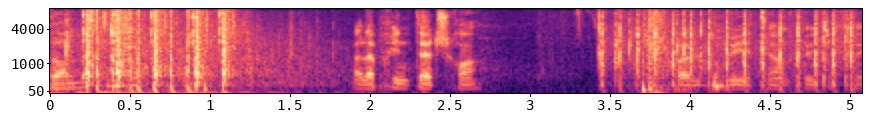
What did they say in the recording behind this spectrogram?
Dans le bâtiment. Elle a pris une tête, je crois. Je sais pas, le bruit était un peu étouffé.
